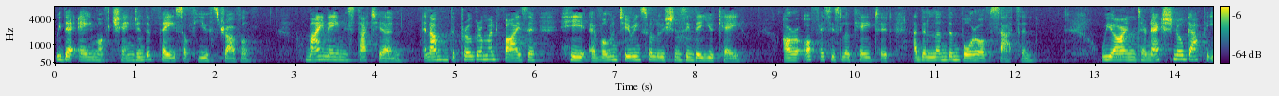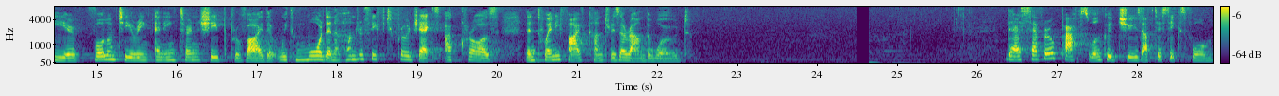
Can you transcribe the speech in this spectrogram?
with the aim of changing the face of youth travel. My name is Tatiana and I'm the program advisor here at Volunteering Solutions in the UK. Our office is located at the London Borough of Sutton. We are an international gap year volunteering and internship provider with more than 150 projects across than 25 countries around the world. There are several paths one could choose after sixth form.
